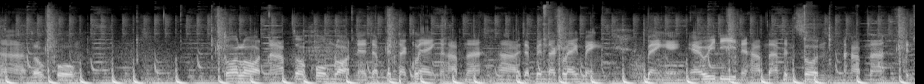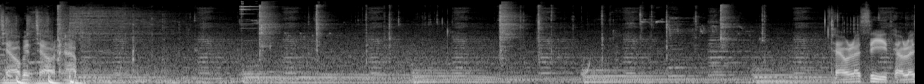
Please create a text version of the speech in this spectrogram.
อ่าตัวโคมตัวหลอดนะครับตัวโคมหลอดเนี่ยจะเป็นตะแกรงนะครับนะอ่าจะเป็นตะแกรงแบ่งแบ่ง LED นะครับนะเป็นโซนนะครับนะเป็นแถวเป็นแถวนะครับ แถวละ4แถวละ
